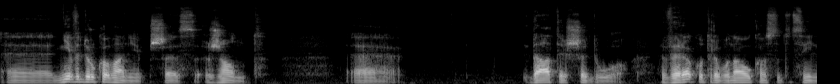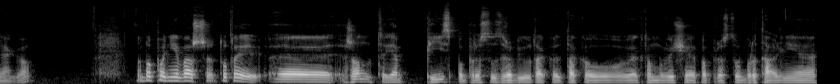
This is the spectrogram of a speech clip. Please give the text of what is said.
e, niewydrukowanie przez rząd e, Beaty Szydło wyroku Trybunału Konstytucyjnego. No bo ponieważ tutaj rząd ja PiS po prostu zrobił tak, taką, jak to mówi się, po prostu brutalnie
